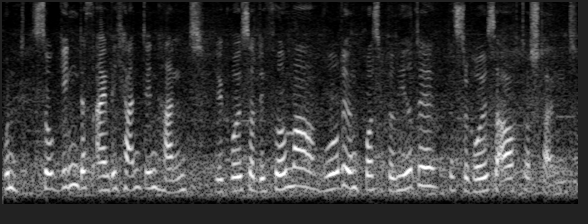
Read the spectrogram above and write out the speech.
Und so ging das eigentlich Hand in Hand. Je größer die Firma wurde und prosperierte, desto größer auch der Stand.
